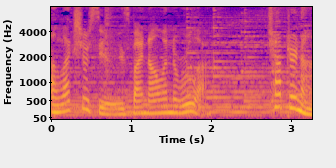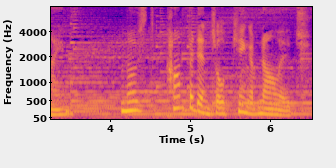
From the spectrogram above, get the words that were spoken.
a lecture series by Nalan Narula. Chapter 9 Most Confidential King of Knowledge.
